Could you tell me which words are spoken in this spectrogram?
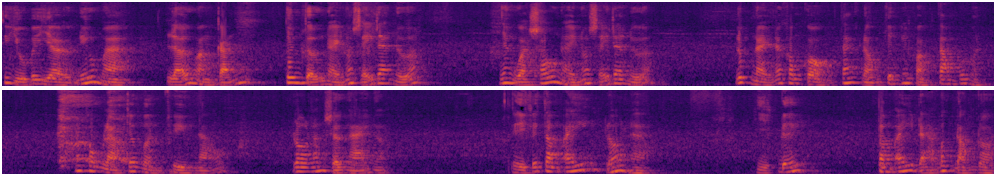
Thí dụ bây giờ, nếu mà lỡ hoàn cảnh tương tự này nó xảy ra nữa. Nhân quả xấu này nó xảy ra nữa. Lúc này nó không còn tác động trên cái phần tâm của mình. Nó không làm cho mình phiền não, lo lắng sợ hãi nữa. Thì cái tâm ấy đó là diệt đế tâm ấy đã bất động rồi.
